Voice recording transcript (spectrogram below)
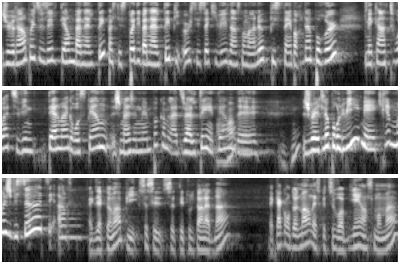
Je veux vraiment pas utiliser le terme banalité parce que c'est pas des banalités, puis eux c'est ça qu'ils vivent dans ce moment-là, puis c'est important pour eux. Mais quand toi tu vis une tellement grosse peine, j'imagine même pas comme la dualité interne Uh-huh. de. Je veux être là pour lui, mais crime, moi je vis ça. En- Exactement. Puis ça, t'es tout le temps là-dedans. Mais quand on te demande est-ce que tu vas bien en ce moment,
